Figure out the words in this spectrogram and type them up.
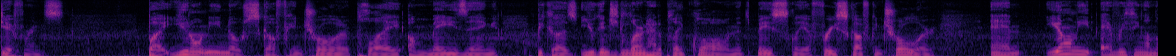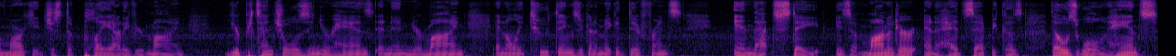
difference. But you don't need no scuff controller to play amazing because you can just learn how to play Claw, and it's basically a free scuff controller. And you don't need everything on the market just to play out of your mind. Your potential is in your hands and in your mind, and only two things are going to make a difference in that state is a monitor and a headset because those will enhance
